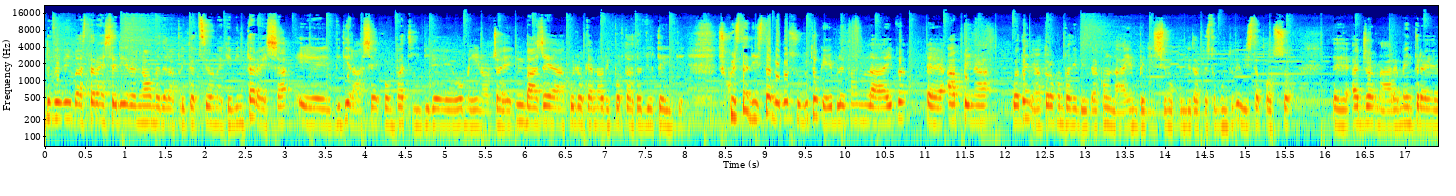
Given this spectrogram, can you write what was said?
dove vi basterà inserire il nome dell'applicazione che vi interessa e vi dirà se è compatibile o meno, cioè in base a quello che hanno riportato gli utenti. Su questa lista vedo subito che Ableton Live eh, ha appena guadagnato la compatibilità con Lion, benissimo, quindi da questo punto di vista posso eh, aggiornare, mentre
